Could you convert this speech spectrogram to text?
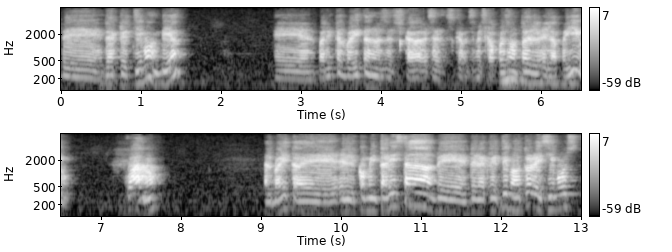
de, de atletismo un día. Eh, Alvarito, Alvarito, no, se, se, me escapó el, el apellido. ¿Cuál? ¿no? Alvarita, eh, el comentarista de, del atletismo, nosotros le hicimos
